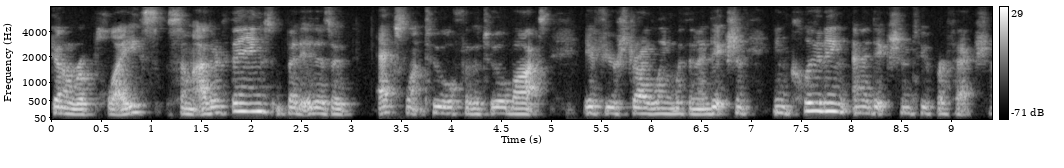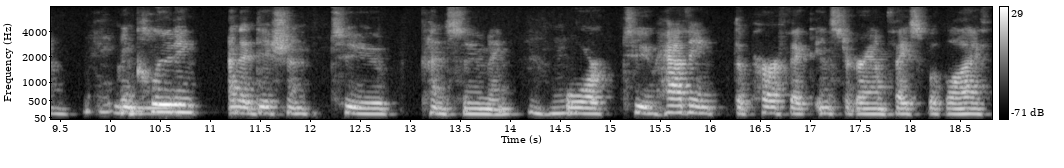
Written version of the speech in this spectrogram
going to replace some other things, but it is an excellent tool for the toolbox if you're struggling with an addiction, including an addiction to perfection, including an addition to consuming Mhm. or to having the perfect Instagram, Facebook life.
